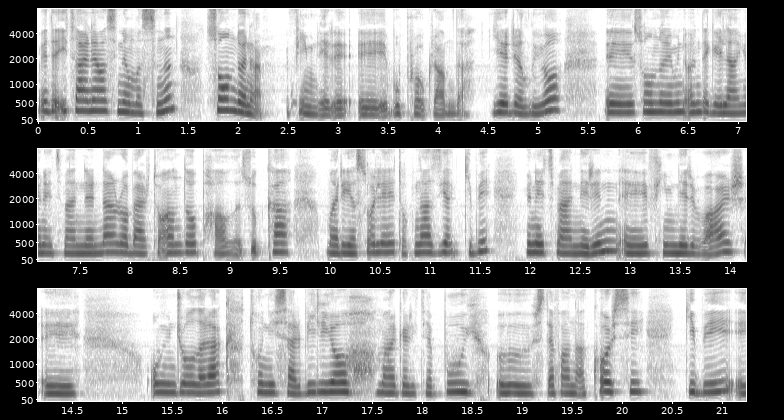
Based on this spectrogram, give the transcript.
ve de İtalyan sinemasının son dönem filmleri e, bu programda yer alıyor. E, son dönemin önde gelen yönetmenlerinden Roberto Ando, Paola Zucca, Maria Sole, Tognazia gibi yönetmenlerin e, filmleri var. E, oyuncu olarak Tony Servillo, Margarita Buy, e, Stefano Corsi gibi e,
